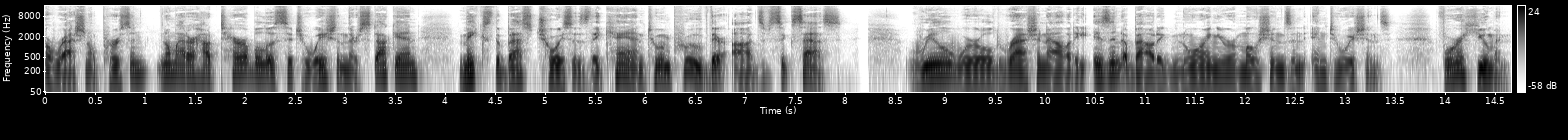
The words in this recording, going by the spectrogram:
A rational person, no matter how terrible a situation they're stuck in, makes the best choices they can to improve their odds of success. Real world rationality isn't about ignoring your emotions and intuitions. For a human,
